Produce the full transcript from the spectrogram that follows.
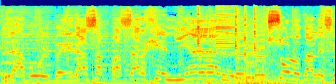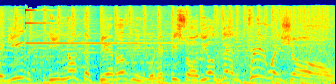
la volverás a pasar genial. Solo dale seguir y no te pierdas ningún episodio del Freeway Show.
